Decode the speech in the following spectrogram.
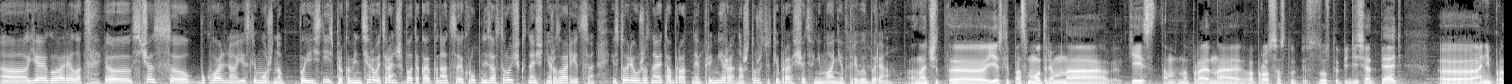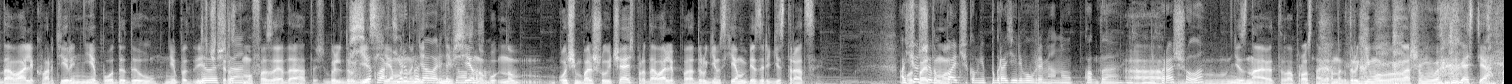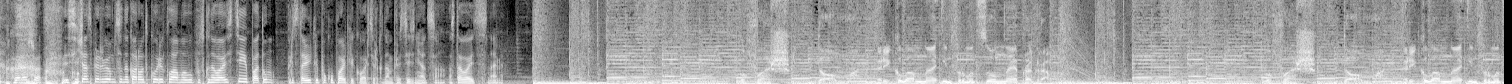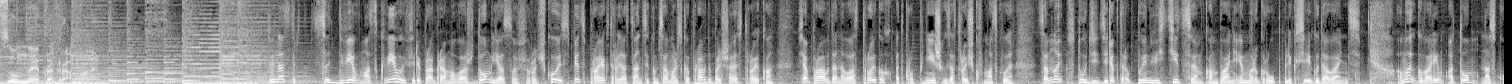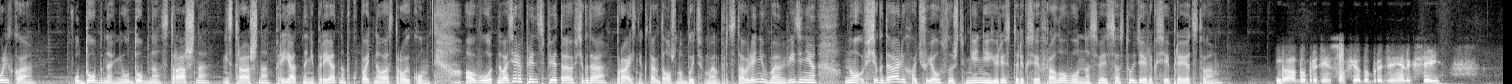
Э, я и говорила. Э, сейчас э, буквально, если можно пояснить, прокомментировать, раньше была такая панацея, крупный застройщик, значит, не разорится. История уже знает обратные примеры. На что же все-таки обращать внимание при выборе? Значит, если посмотрим на кейс, там, на, на вопрос о СУ-155, они продавали квартиры не по ДДУ, не по 214 да ФЗ, да. То есть были другие все схемы. Ну, не, не все, но, но очень большую часть продавали по другим схемам без регистрации. А вот что поэтому... же пальчиком не погрозили вовремя? Ну, как бы а, нехорошо. Не знаю, это вопрос, наверное, к другим вашим гостям. Хорошо. Сейчас прервемся на короткую рекламу и выпуск новостей, потом представители покупателей квартир к нам присоединятся. Оставайтесь с нами. Ваш дом. Рекламно-информационная программа. Ваш дом. Рекламно-информационная программа. 12.32 в Москве. В эфире программа «Ваш дом». Я Софья Ручко и спецпроект радиостанции «Комсомольская правда. Большая стройка». Вся правда о новостройках от крупнейших застройщиков Москвы. Со мной в студии директор по инвестициям компании «MR Group» Алексей Годованец. Мы говорим о том, насколько удобно, неудобно, страшно, не страшно, приятно, неприятно покупать новостройку. А вот. Новоселье, в принципе, это всегда праздник, так должно быть в моем представлении, в моем видении. Но всегда ли хочу я услышать мнение юриста Алексея Фролова, он на связи со студией. Алексей, приветствую. Да, добрый день, Софья, добрый день, Алексей.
